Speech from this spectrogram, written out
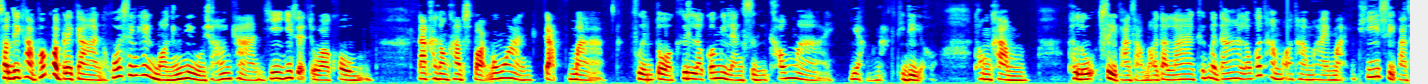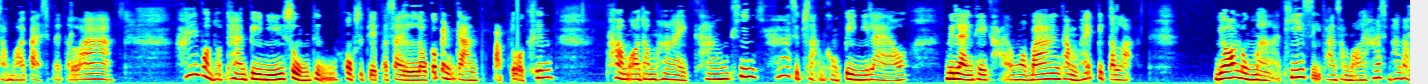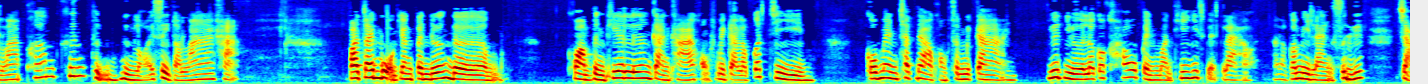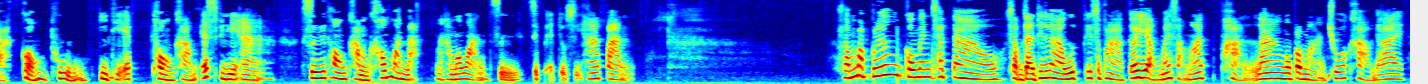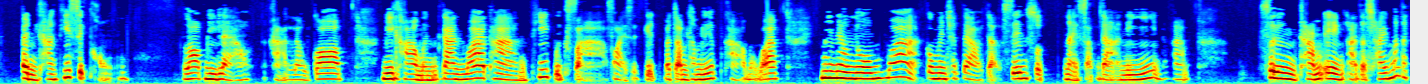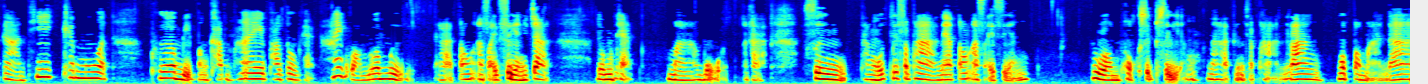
สวัสดีค่ะ พบกับรายการโฮสเซ็งเฮงมอร์นิ่งนิวเช้าอังคารที่21ตุลาคม ราคาทองคำสปอร์ตเมื่อวานกลับมาฟื้นตัวขึ้นแล้วก็มีแรงซื้อเข้ามาอย่างหนักทีเดียว ทองคำทะลุ 4,300 ดอลลาร์ขึ้นมาได้ แล้วก็ทำออทามไฮใหม่ที่ 4,381 ดอลลาร์ ให้ผลตอบแทนปีนี้สูงถึง 67%แล้วก็เป็นการปรับตัวขึ้นทำออทามไฮครั้งที่ 53 ของปีนี้แล้ว มีแรงเทขายออกมาบ้างทำให้ปิดตลาด ย่อลงมาที่ 4,355 ดอลลาร์ เพิ่มขึ้นถึง 104 ดอลลาร์ค่ะ ปัจจัยบวกยังเป็นเรื่องเดิม ความตึงเครียดเรื่องการค้าของอเมริกาแล้วก็จีนโกลเมนชัดดาวของอเมริกา ยืดเยื้อแล้วก็เข้าเป็นวันที่ 21 แล้วแล้วก็มีแรงซื้อจากกองทุน ETF ทองคำ SPDR ซื้อทองคำเข้ามาหนักนะคะเมื่อวานซื้อ 11.45 ตันสำหรับเรื่องโกลเมนชัดดาวสัปดาห์ที่แล้ววุฒิสภาก็ยังไม่สามารถผ่านร่างงบประมาณชั่วข่าวได้ เป็นครั้งที่ 10 ของรอบนี้แล้วนะคะแล้วก็มีข่าวเหมือนกันว่าทางที่ปรึกษาฝ่ายเศรษฐกิจประจำทำเนียบข่าวบอกว่า มีแนวโน้มว่าโกลเมนชัดดาวจะสิ้นสุดในสัปดาห์นี้นะคะ ซึ่งทรัมป์เองอาจจะใช้มาตรการที่เข้มงวด เพื่อบีบบังคับให้พรรคโดมแคกให้ความร่วมมือนะคะต้องอาศัยเสียงจากโดมแคกมาโหวตนะคะซึ่งทางวุฒิสภาเนี่ยต้องอาศัยเสียงรวม 60 เสียงนะคะถึงจะผ่านร่างงบประมาณได้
